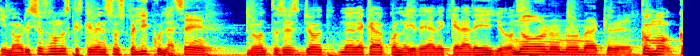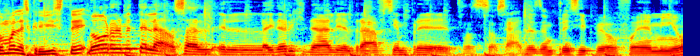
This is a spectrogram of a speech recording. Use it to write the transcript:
y Mauricio son los que escriben sus películas. Sí. ¿no? Entonces yo me había quedado con la idea de que era de ellos. No, no, no, nada que ver. ¿Cómo, cómo la escribiste? No, realmente la, o sea, el- el- la idea original y el draft siempre, pues, o sea, desde un principio fue mío.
